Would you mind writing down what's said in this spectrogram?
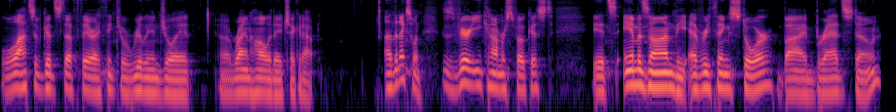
Lots of good stuff there. I think you'll really enjoy it. Uh, Ryan Holiday, check it out. Uh, the next one, this is very e commerce focused. It's Amazon, the Everything Store by Brad Stone.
